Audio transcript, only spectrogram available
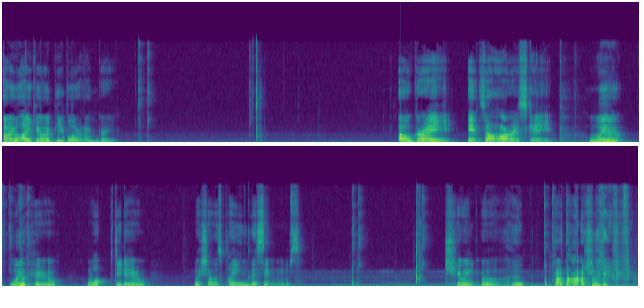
I don't like it when people are angry. Oh great, it's a horoscape. Woo, woohoo, whoop-de-doo. Wish I was playing The Sims. Chewing, oh, that actually made me feel.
